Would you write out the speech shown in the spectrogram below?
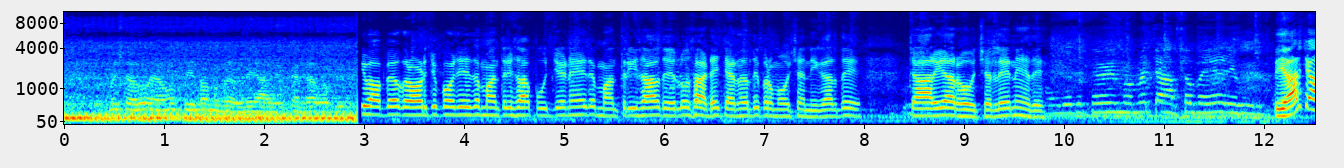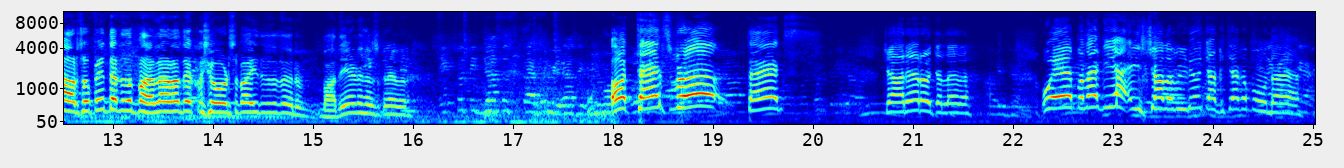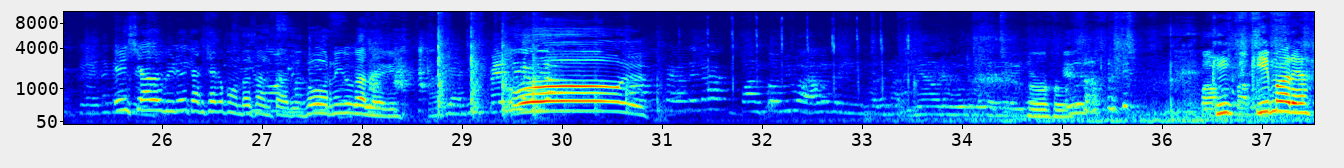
ਮੈਂ ਸ਼ਹਿਰੋਂ ਆਇਆ ਹਾਂ ਤੇ ਤੁਹਾਨੂੰ ਮਿਲਦੇ ਆ ਕੇ ਚੰਗਾ ਬਾਬੇ। ਜੀ ਬਾਬੇ ਗਰਾਊਂਡ 'ਚ ਪਹੁੰਚੇ ਤੇ ਮੰਤਰੀ ਸਾਹਿਬ ਪੁੱਜੇ ਨੇ ਤੇ ਮੰਤਰੀ ਸਾਹਿਬ ਦੇਖ ਲਓ ਸਾਡੇ ਚੈਨਲ ਦੀ ਪ੍ਰਮੋਸ਼ਨ ਨਹੀਂ ਕਰਦੇ। 4000 ਹੋ ਚੱਲੇ ਨੇ ਇਹਦੇ। ਮਮਾ 400 ਪਏ ਹਜੇ ਹੋਰ ਯਾਰ 400 ਪੇ ਤੇਰੇ ਤਾਂ ਪਤਾ ਲੱਗਣਾ ਤੇ ਇੱਕ ਸ਼ੋਰਟਸ ਪਾਈ ਤੇ ਤੇ ਵਧ ਜਾਣੇ ਸਬਸਕ੍ਰਾਈਬਰ 130 ਸਬਸਕ੍ਰਾਈਬਰ ਮੇਰਾ ਸੀ। ਓ ਥੈਂਕਸ ਬ੍ਰੋ ਥੈਂਕਸ 4000 ਹੋ ਚੱਲਿਆ ਦਾ ਓਏ ਪਤਾ ਕੀ ਆ? ਇੰਸਟਾ ਤੋਂ ਵੀਡੀਓ ਚੱਕ ਚੱਕ ਪਾਉਂਦਾ ਆ ਇੰਸਟਾ ਤੋਂ ਵੀਡੀਓ ਚੱਕ ਚੱਕ ਪਾਉਂਦਾ ਸੰਤਾ ਦੀ। ਹੋਰ ਨਹੀਂ ਕੋਈ ਗੱਲ ਹੈਗੀ। ਓਏ। ਓਹੋ। ਕੀ ਕੀ ਮਾਰਿਆ?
